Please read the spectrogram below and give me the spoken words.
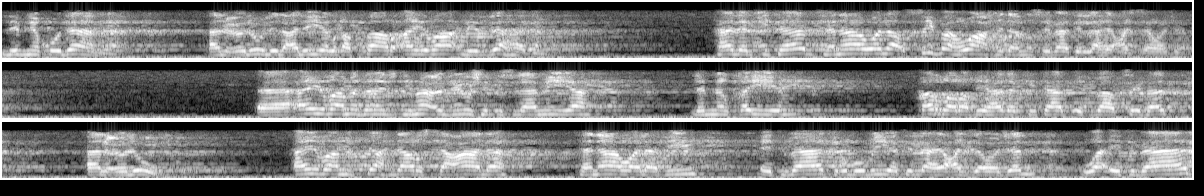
لابن قدامة العلو للعلي الغفار أيضا للذهبي. هذا الكتاب تناول صفة واحدة من صفات الله عز وجل. آه، أيضا مثلا اجتماع الجيوش الإسلامية لابن القيم قرر في هذا الكتاب إثبات صفة العلو. أيضا مفتاح دار السعادة تناول فيه إثبات ربوبية الله عز وجل وإثبات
